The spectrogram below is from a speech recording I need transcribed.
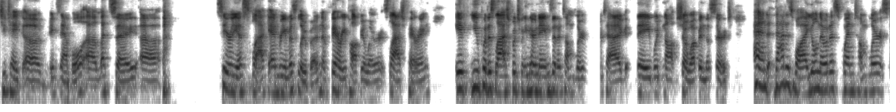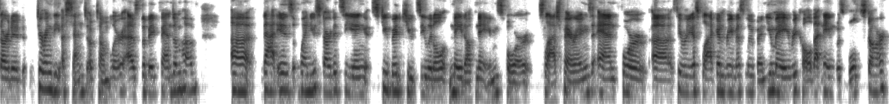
to take an example, uh, let's say uh, Sirius Black and Remus Lupin, a very popular slash pairing. If you put a slash between their names in a Tumblr tag, they would not show up in the search. And that is why you'll notice when Tumblr started during the ascent of Tumblr as the big fandom hub, uh, that is when you started seeing stupid, cutesy little made up names for slash pairings. And for uh, Sirius Black and Remus Lupin, you may recall that name was Wolfstar.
